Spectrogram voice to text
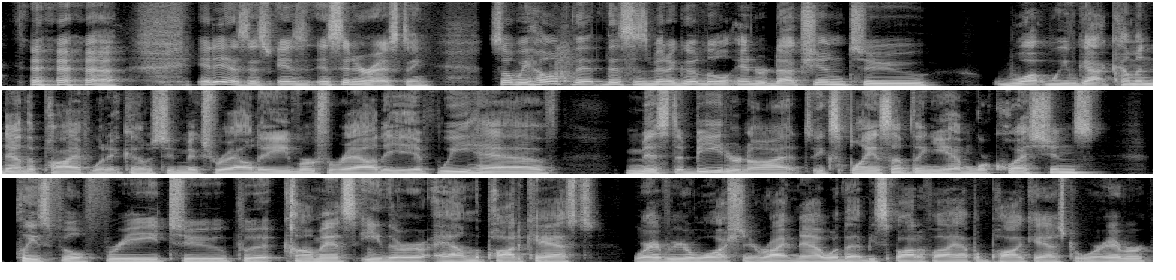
it is. It's, it's, it's interesting. So we hope that this has been a good little introduction to what we've got coming down the pipe when it comes to mixed reality, virtual reality. If we have missed a beat or not, explain something, you have more questions, please feel free to put comments either on the podcast, wherever you're watching it right now, whether that be Spotify, Apple Podcast, or wherever.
